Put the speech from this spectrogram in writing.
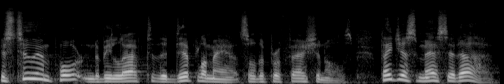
It's too important to be left to the diplomats or the professionals. They just mess it up.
